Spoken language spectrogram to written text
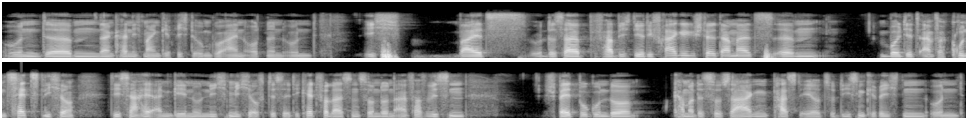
Und ähm, dann kann ich mein Gericht irgendwo einordnen. Und ich war jetzt, und deshalb habe ich dir die Frage gestellt damals, ähm, wollte jetzt einfach grundsätzlicher die Sache angehen und nicht mich auf das Etikett verlassen, sondern einfach wissen, Spätburgunder, kann man das so sagen, passt eher zu diesen Gerichten. Und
